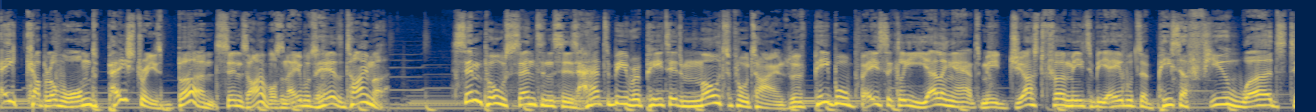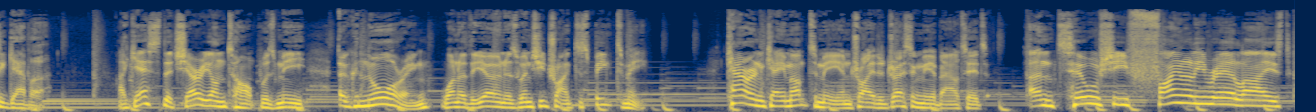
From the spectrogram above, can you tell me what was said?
A couple of warmed pastries burnt since I wasn't able to hear the timer. Simple sentences had to be repeated multiple times with people basically yelling at me just for me to be able to piece a few words together. I guess the cherry on top was me ignoring one of the owners when she tried to speak to me. Karen came up to me and tried addressing me about it until she finally realized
